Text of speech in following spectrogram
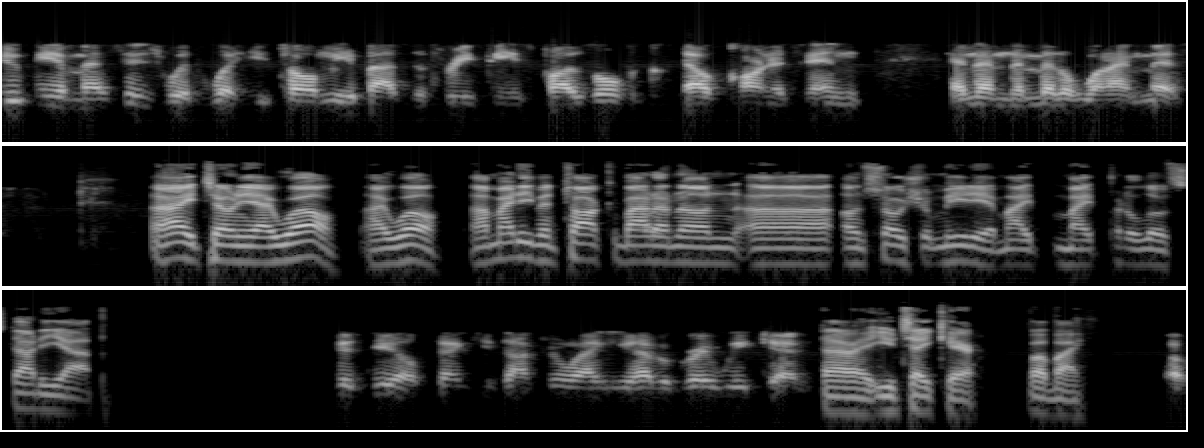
shoot me a message with what you told me about the three-piece puzzle, L-carnitine, and then the middle one I missed. All right, Tony, I will. I will. I might even talk about it on uh, on social media. Might might put a little study up. Good deal. Thank you, Dr. Lang. You have a great weekend. All right. You take care. Bye bye. Oh.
